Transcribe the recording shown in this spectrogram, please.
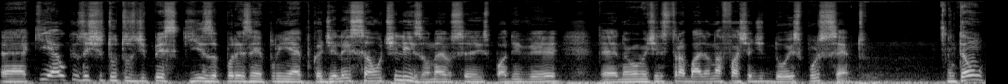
É, que é o que os institutos de pesquisa, por exemplo, em época de eleição, utilizam. Né? Vocês podem ver, é, normalmente eles trabalham na faixa de 2%. Então,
